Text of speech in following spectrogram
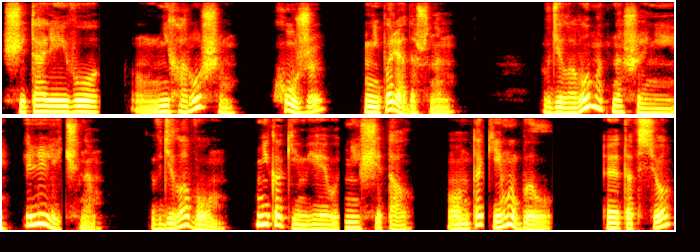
считали его нехорошим? Хуже, непорядочным. В деловом отношении или личном? В деловом. Никаким я его не считал. Он таким и был. Это все?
